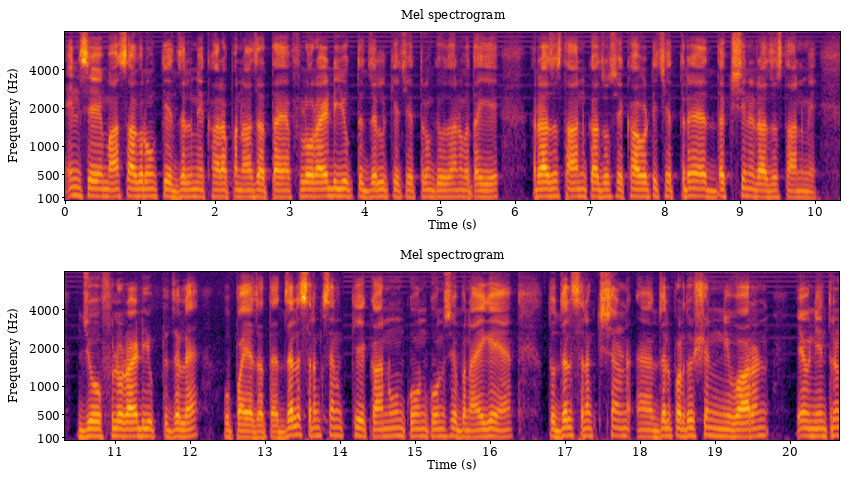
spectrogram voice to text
इनसे महासागरों के जल में खारापन आ जाता है। फ्लोराइड युक्त जल के क्षेत्रों के उदाहरण बताइए। राजस्थान का जो शेखावटी क्षेत्र है, दक्षिण राजस्थान में जो फ्लोराइड युक्त जल है, वो पाया जाता है। जल संरक्षण के कानून कौन कौन से बनाए गए हैं? तो जल संरक्षण जल प्रदूषण निवारण एवं नियंत्रण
